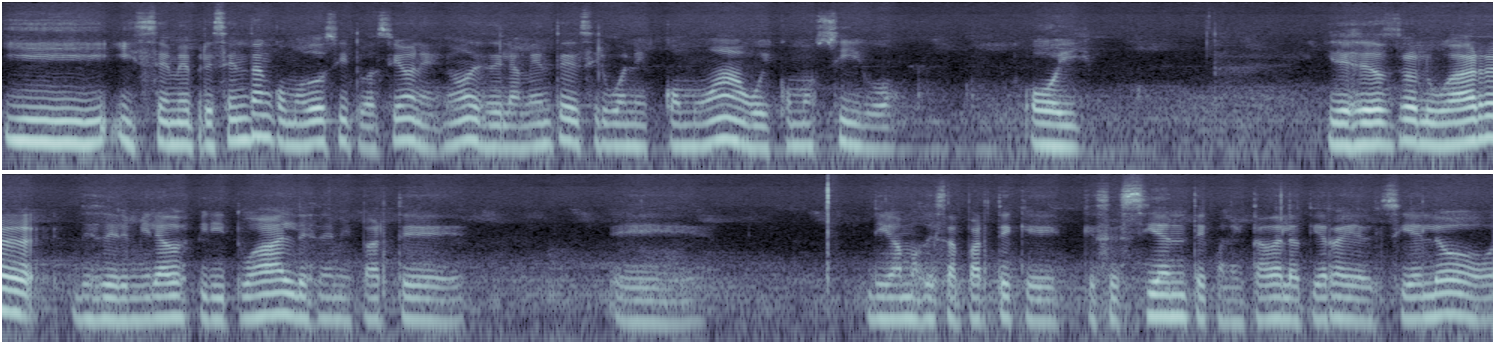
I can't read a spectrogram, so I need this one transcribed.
Y, y, se me presentan como dos situaciones, ¿no? Desde la mente decir, bueno, ¿cómo hago y cómo sigo hoy? Y desde otro lugar desde mi lado espiritual, desde mi parte, eh, digamos, de esa parte que, se siente conectada a la tierra y al cielo,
